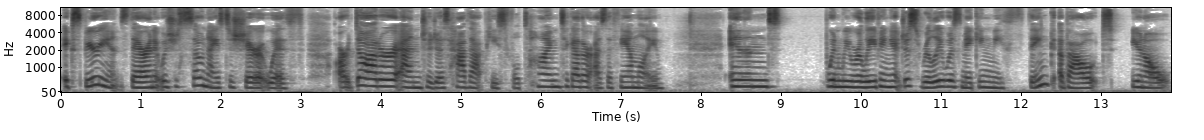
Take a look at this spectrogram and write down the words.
experience there. And it was just so nice to share it with our daughter and to just have that peaceful time together as a family. And when we were leaving it just really was making me think about, you know,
